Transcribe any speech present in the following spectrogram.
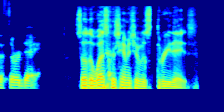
the third day? So the West Coast Championship was three days.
